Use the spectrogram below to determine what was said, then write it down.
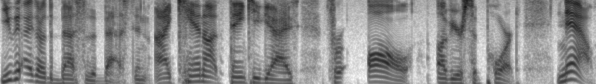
You guys are the best of the best, and I cannot thank you guys for all of your support. Now,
